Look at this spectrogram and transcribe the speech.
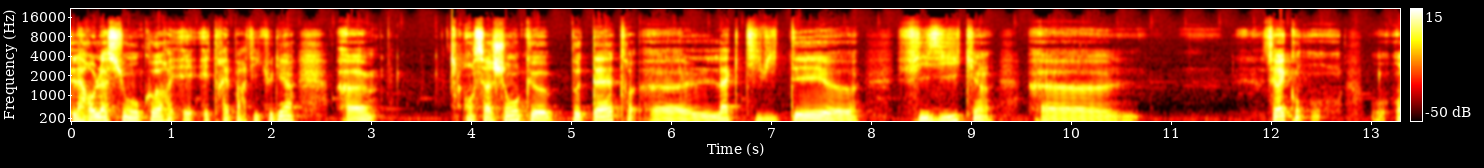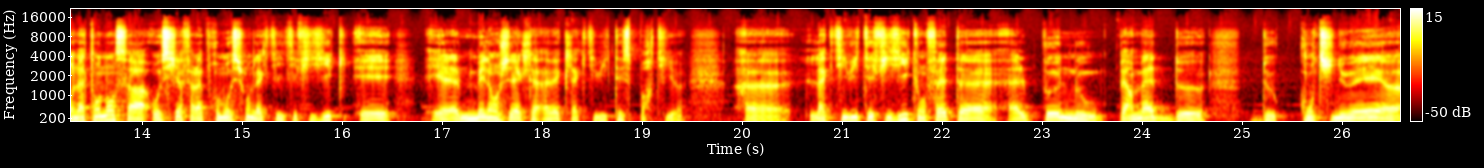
la, relation au corps est très particulière en sachant que peut-être euh, l'activité euh, physique, euh, c'est vrai qu'on a tendance aussi à faire la promotion de l'activité physique et, à mélanger avec l'activité sportive. l'activité physique, en fait, elle peut nous permettre de, de continuer euh,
